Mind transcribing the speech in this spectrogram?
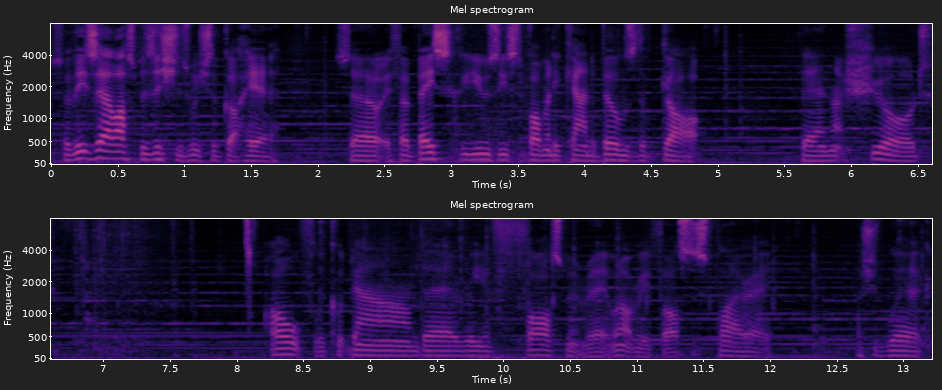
So these are the last positions which they've got here. So if I basically use these to bomb any kind of buildings they've got, then that should hopefully cut down the reinforcement rate. Well, not reinforce the supply rate. That should work.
